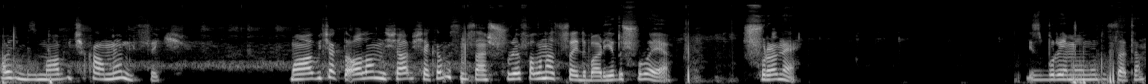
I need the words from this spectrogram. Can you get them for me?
Abicim biz mavi bıçak almaya mı gitsek? Mavi bıçak da alan dışı abi şaka mısın sen? Şuraya falan atsaydı bari ya da şuraya. Şura ne? Biz buraya mainledik zaten.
